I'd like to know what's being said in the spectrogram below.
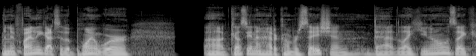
And it finally got to the point where uh, Kelsey and I had a conversation that, like, you know, it was like,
